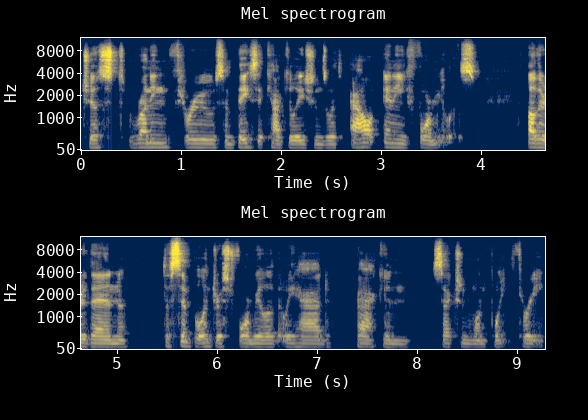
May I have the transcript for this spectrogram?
just running through some basic calculations without any formulas other than the simple interest formula that we had back in section 1.3.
